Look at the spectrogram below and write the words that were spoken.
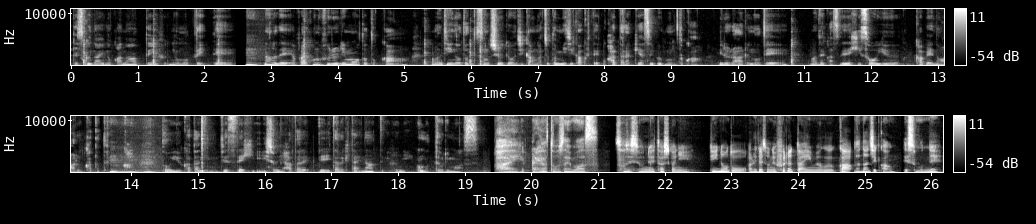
て少ないのかなっていうふうに思っていて、うん、なのでやっぱりこのフルリモートとか D ノートってその就業時間がちょっと短くて働きやすい部分とかいろいろあるので、まあ、ぜかぜひそういう壁のある方というか、うんそういう方にぜひ一緒に働いていただきたいなというふうに思っております。はいありがとうございます。そうですよね。確かに D ノードあれですよね。フルタイムが7時間ですもんね。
